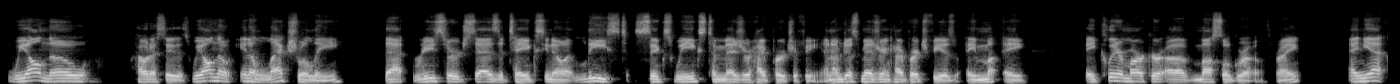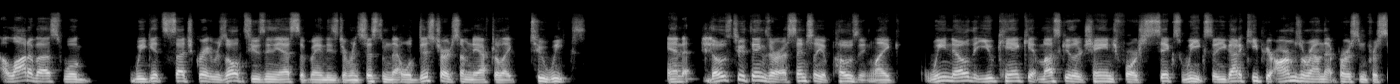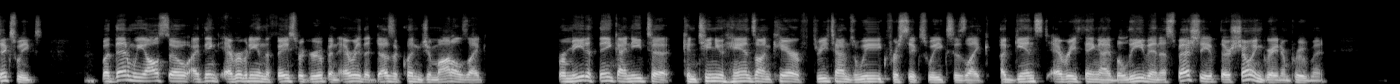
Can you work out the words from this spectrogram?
we all know, how would I say this? We all know intellectually that research says it takes, you know, at least six weeks to measure hypertrophy. And I'm just measuring hypertrophy as a, a, a clear marker of muscle growth, right? And yet a lot of us will, we get such great results using the SFMA, these different systems that will discharge somebody after like two weeks. And those two things are essentially opposing. Like we know that you can't get muscular change for six weeks. So you got to keep your arms around that person for six weeks. But then we also, I think everybody in the Facebook group and every that does a clinic gym model is like, for me to think I need to continue hands on care three times a week for six weeks is like against everything I believe in, especially if they're showing great improvement.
